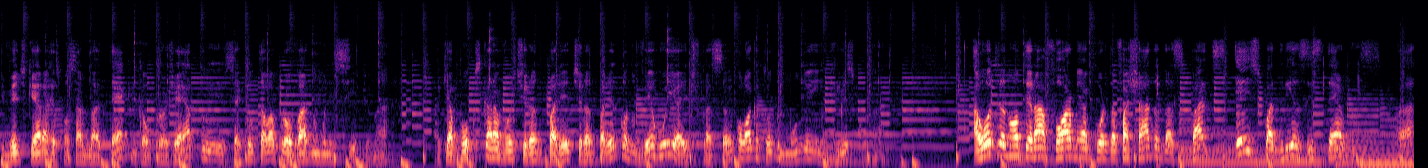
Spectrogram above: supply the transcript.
e ver de que era a responsabilidade técnica, o projeto e se aquilo estava aprovado no município, né? Daqui a pouco os caras vão tirando parede, tirando parede, quando vê ruim a edificação e coloca todo mundo em risco, né? A outra não alterar a forma e a cor da fachada das partes e esquadrias externas. Tá?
